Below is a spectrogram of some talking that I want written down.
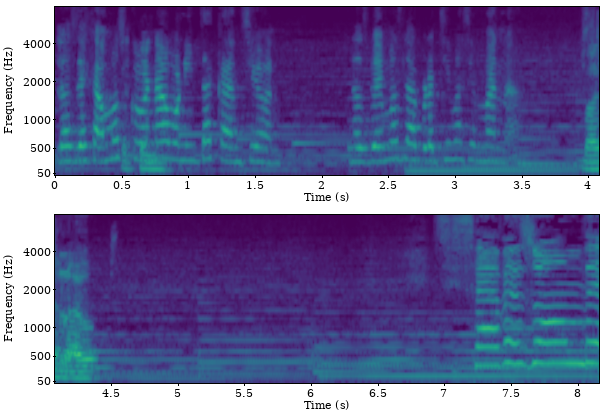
Los dejamos con una bonita canción. Nos vemos la próxima semana. Hasta luego. Si sabes dónde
